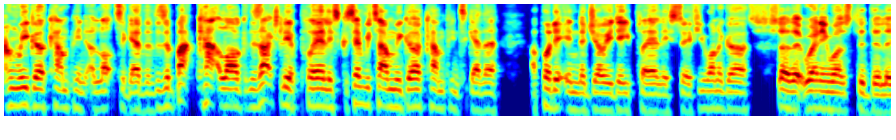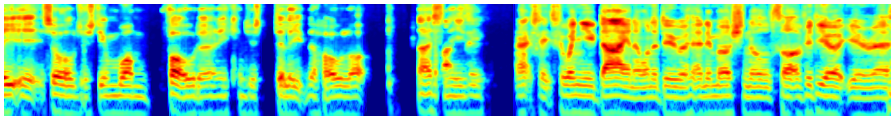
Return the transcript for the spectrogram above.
and we go camping a lot together. There's a back catalogue. There's actually a playlist because every time we go camping together, I put it in the Joey D playlist. So if you want to go, So that when he wants to delete it, it's all just in one folder and he can just delete the whole lot. Nice and easy. Actually, it's for when you die, and I want to do a- an emotional sort of video at your. Uh,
